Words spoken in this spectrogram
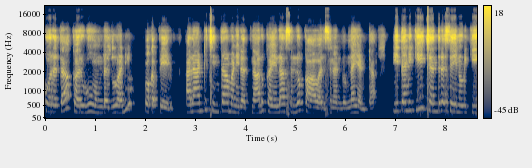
కొరత కరువు ఉండదు అని ఒక పేరు. అలాంటి చింతామణి రత్నాలు కైలాసంలో కావలసినన్ని ఉన్నాయంట ఇతనికి చంద్రసేనుడికి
